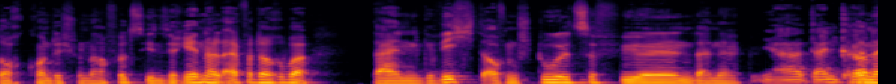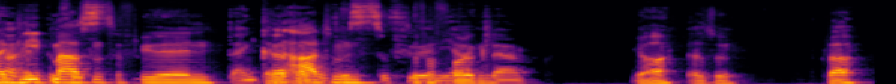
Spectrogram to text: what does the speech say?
doch konnte ich schon nachvollziehen. Sie reden halt einfach darüber, dein Gewicht auf dem Stuhl zu fühlen, deine, Ja, dein Körper deine Gliedmaßen bewusst- zu fühlen, dein deinen Körper Atem bewusst zu fühlen, ja verfolgen. klar. Ja, also klar.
